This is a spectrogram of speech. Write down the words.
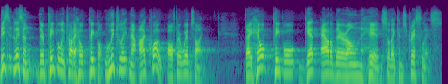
This, listen, there are people who try to help people. Literally, now I quote off their website they help people get out of their own heads so they can stress less.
